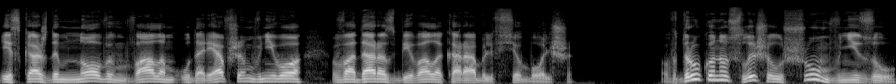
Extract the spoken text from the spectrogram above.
и с каждым новым валом, ударявшим в него, вода разбивала корабль все больше. Вдруг он услышал шум внизу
